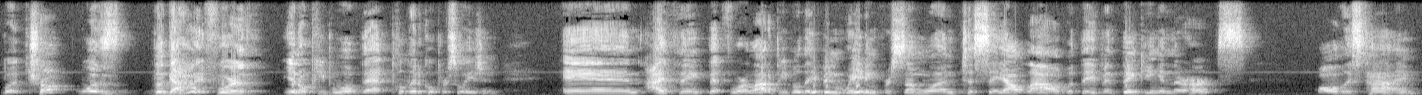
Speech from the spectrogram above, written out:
But Trump was the guy for you know people of that political persuasion. And I think that for a lot of people, they've been waiting for someone to say out loud what they've been thinking in their hearts all this time.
